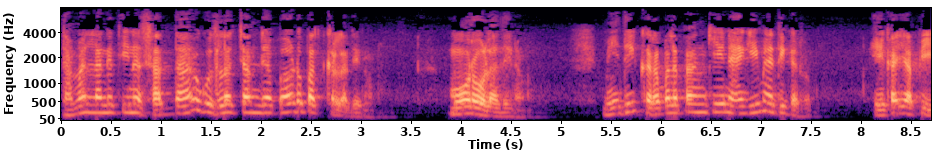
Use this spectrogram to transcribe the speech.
තමයි ළඟ තියෙන ශ්‍රද්ධාව කුසල ඡන්දය බවටපත් කරලා දෙනවා. මෝරෝලා දෙනවා. මේ දේ කරබලපන් කියන හැඟීම ඇති කරනවා. ඒකයි අපි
